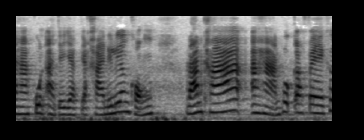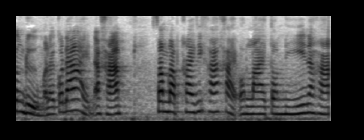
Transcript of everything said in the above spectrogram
นะคะคุณอาจจะอยากจะขายในเรื่องของร้านค้าอาหารพวกกาแฟเครื่องดื่มอะไรก็ได้นะคะสำหรับใครที่ค้าขายออนไลน์ตอนนี้นะคะ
